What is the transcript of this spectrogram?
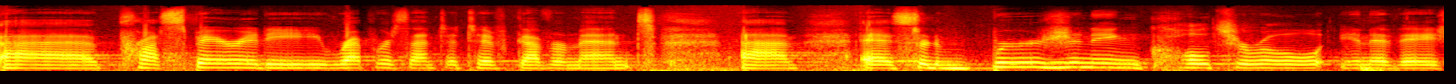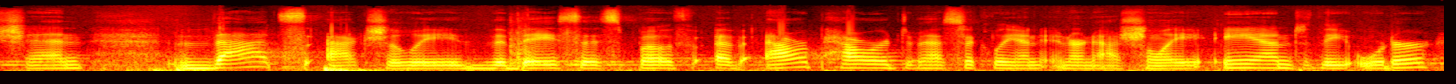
uh, prosperity, representative government, um, as sort of burgeoning cultural innovation. That's actually the basis both of our power domestically and internationally and the order.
